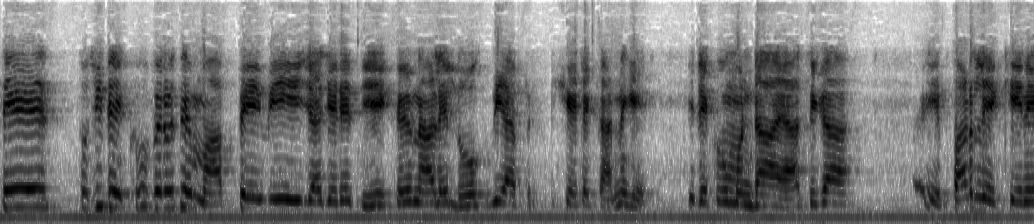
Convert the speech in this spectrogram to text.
ਤੇ ਤੁਸੀਂ ਦੇਖੋ, ਫਿਰ ਉਹਦੇ ਮਾਪੇ ਵੀ ਜਾਂ ਜਿਹੜੇ ਦੇਖਣ ਵਾਲੇ ਲੋਕ ਵੀ ਐਪਰੀਸ਼ੀਏਟ ਕਰਨਗੇ ਕਿ ਦੇਖੋ, ਮੁੰਡਾ ਆਇਆ ਸੀਗਾ, ਇਹ ਪੜ੍ਹ ਲਿਖ ਕੇ ਨੇ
